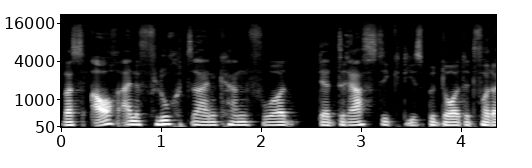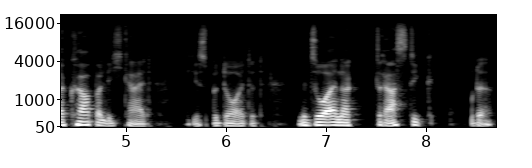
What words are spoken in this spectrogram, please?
was auch eine Flucht sein kann vor der Drastik, die es bedeutet, vor der Körperlichkeit, die es bedeutet, mit so einer Drastik oder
